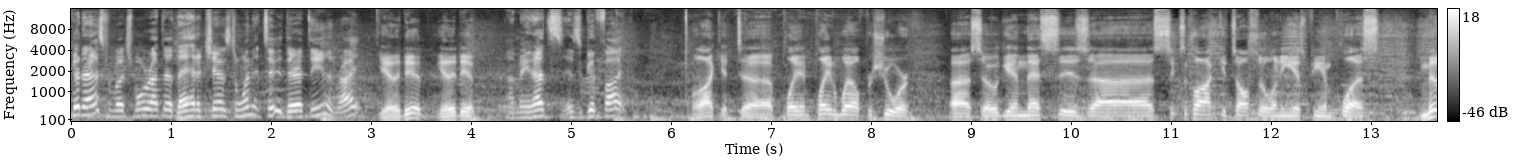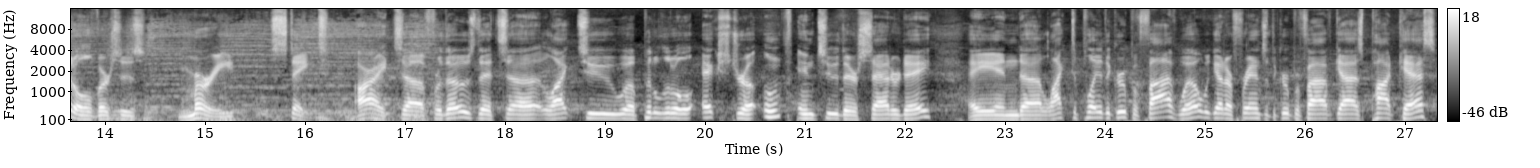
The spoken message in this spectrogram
Couldn't ask for much more right there. They had a chance to win it, too. They're at the end, right? Yeah, they did. Yeah, they did. I mean, that's it's a good fight. I like it. Uh, playing playing well for sure. Uh, so again, this is uh, six o'clock. It's also on ESPN Plus. Middle versus Murray State. All right. Uh, for those that uh, like to uh, put a little extra oomph into their Saturday and uh, like to play the Group of Five, well, we got our friends at the Group of Five Guys podcast.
